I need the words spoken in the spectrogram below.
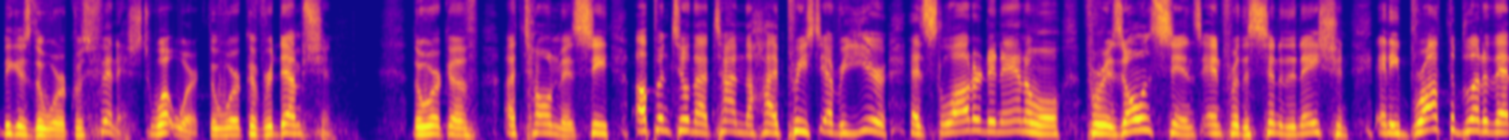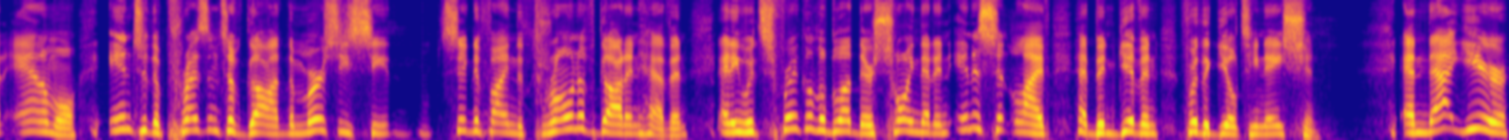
Because the work was finished. What work? The work of redemption the work of atonement. See, up until that time, the high priest every year had slaughtered an animal for his own sins and for the sin of the nation. And he brought the blood of that animal into the presence of God, the mercy seat, signifying the throne of God in heaven. And he would sprinkle the blood there, showing that an innocent life had been given for the guilty nation. And that year,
